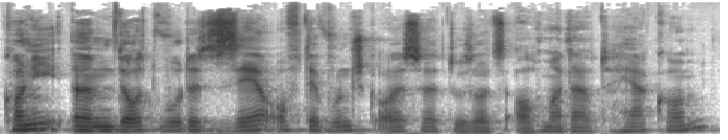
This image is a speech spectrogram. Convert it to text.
Conny, ähm, dort wurde sehr oft der Wunsch geäußert, du sollst auch mal daher kommen.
